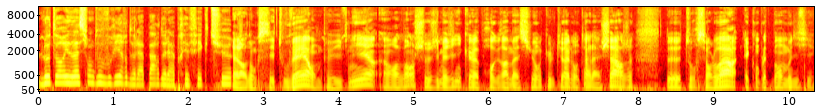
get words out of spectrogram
l'autorisation d'ouvrir de la part de la préfecture. Alors donc c'est ouvert, on peut y venir. En revanche, j'imagine que la programmation culturelle dont à la charge de Tours-sur-Loire est complètement modifiée.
